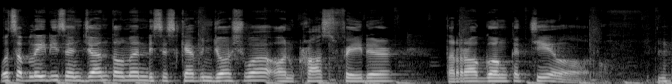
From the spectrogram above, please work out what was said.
What's up ladies and gentlemen, this is Kevin Joshua on Crossfader Terogong Kecil.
